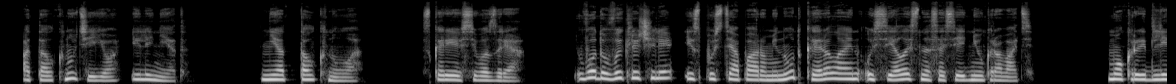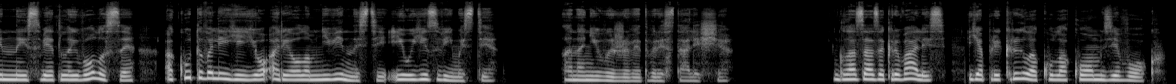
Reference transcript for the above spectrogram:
— оттолкнуть ее или нет. Не оттолкнула. Скорее всего, зря. Воду выключили, и спустя пару минут Кэролайн уселась на соседнюю кровать. Мокрые длинные светлые волосы окутывали ее ореолом невинности и уязвимости. Она не выживет в ресталище. Глаза закрывались, я прикрыла кулаком зевок.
